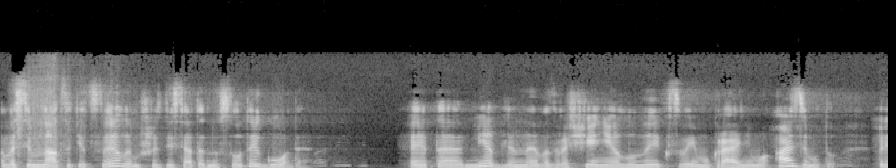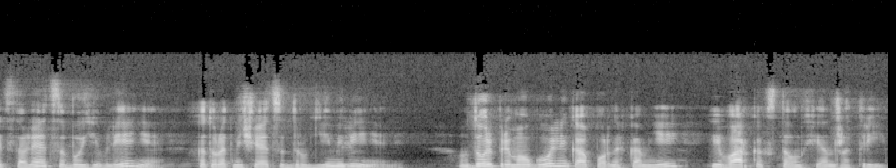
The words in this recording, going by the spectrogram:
18,61 года. Это медленное возвращение Луны к своему крайнему азимуту представляет собой явление, которое отмечается другими линиями вдоль прямоугольника опорных камней и в арках Стоунхенджа-3.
